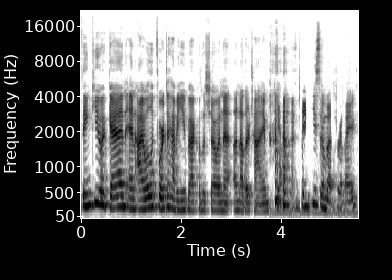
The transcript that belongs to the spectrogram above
thank you again. And I will look forward to having you back on the show in another time. yeah. Thank you so much, Renee.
